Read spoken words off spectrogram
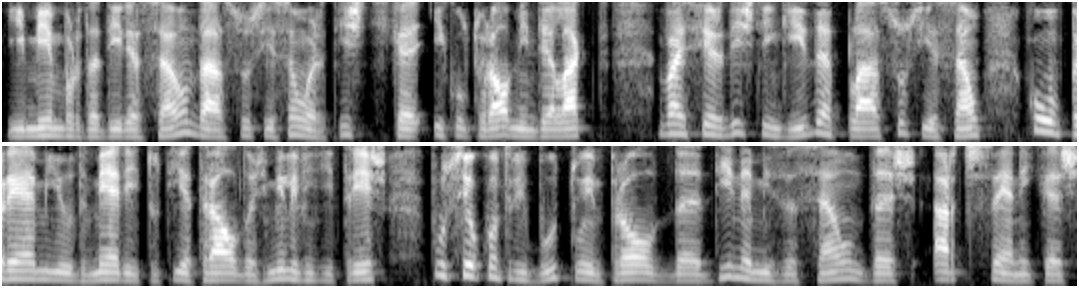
e membro da direção da Associação Artística e Cultural Mindelact vai ser distinguida pela Associação com o Prémio de Mérito Teatral 2023 pelo seu contributo em prol da dinamização das artes cênicas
